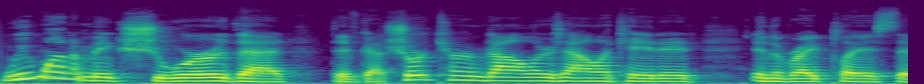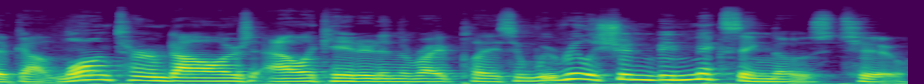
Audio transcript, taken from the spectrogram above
we want to make sure that they've got short term dollars allocated in the right place, they've got long term dollars allocated in the right place, and we really shouldn't be mixing those two.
